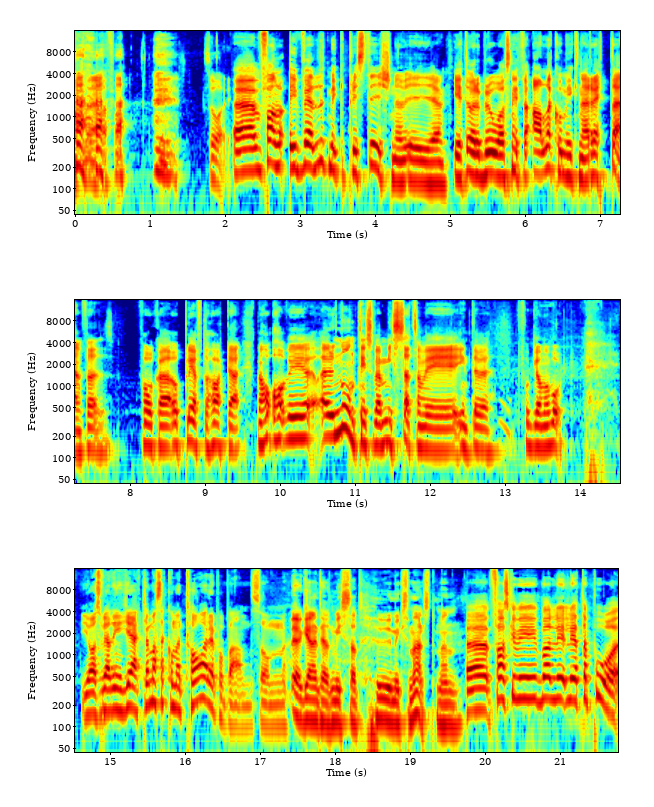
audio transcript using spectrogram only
banden i alla fall. Så. Uh, fan, det är väldigt mycket prestige nu i, i ett Örebro-avsnitt för alla kommer ju kunna rätta en för folk har upplevt och hört det här. Men har, har vi, är det någonting som vi har missat som vi inte får glömma bort? Ja, alltså vi hade en jäkla massa kommentarer på band som... Jag har garanterat missat hur mycket som helst, men... Uh, fan, ska vi bara le- leta på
